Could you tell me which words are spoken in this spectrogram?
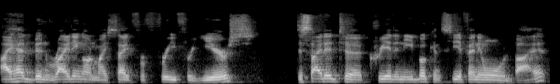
I had been writing on my site for free for years. Decided to create an ebook and see if anyone would buy it.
